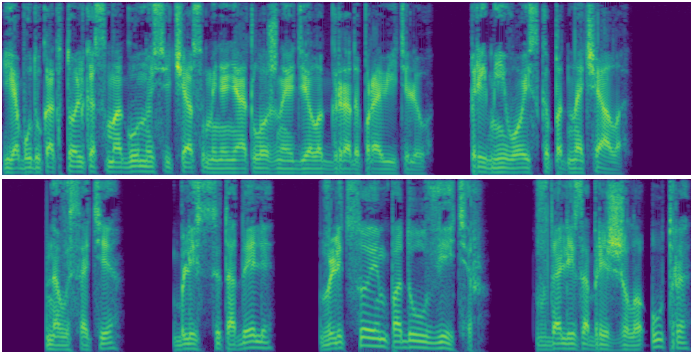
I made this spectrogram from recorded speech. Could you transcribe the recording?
Я буду как только смогу, но сейчас у меня неотложное дело к градоправителю. Прими войско под начало». На высоте Близ цитадели в лицо им подул ветер, вдали забрезжило утро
